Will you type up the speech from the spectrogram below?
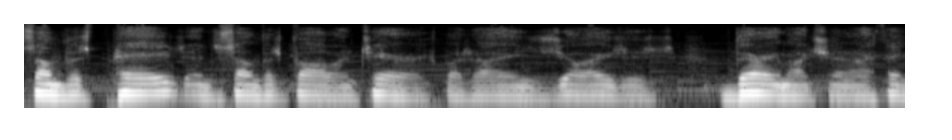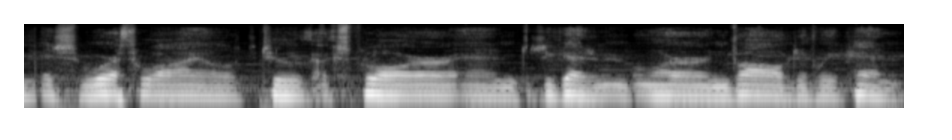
Some of it's paid and some of it's volunteered, but I enjoyed it very much, and I think it's worthwhile to explore and to get more involved if we can.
